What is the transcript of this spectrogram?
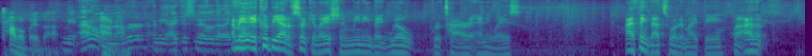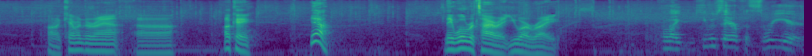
probably that. I mean, I don't, I don't know. remember. I mean, I just know that I. I mean, it could be out of circulation, meaning they will retire it anyways. I think that's what it might be. But either. Hold on, Kevin Durant. Uh, okay, yeah. They will retire it. You are right. like he was there for three years,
